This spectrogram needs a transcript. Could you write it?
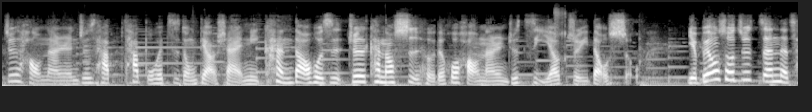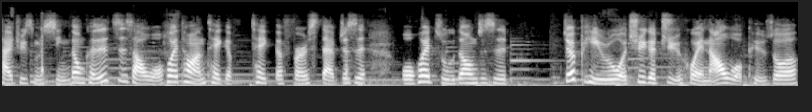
就是好男人，就是他他不会自动掉下来，你看到或是就是看到适合的或好男人，你就自己要追到手，也不用说就是真的采取什么行动，可是至少我会通常 take a, take the first step，就是我会主动就是就比如我去一个聚会，然后我比如说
